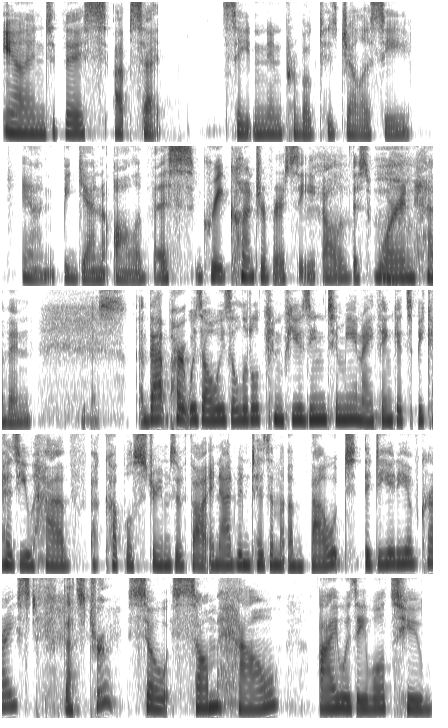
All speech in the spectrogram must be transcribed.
and this upset Satan and provoked his jealousy and began all of this great controversy, all of this war in heaven. Yes. That part was always a little confusing to me, and I think it's because you have a couple streams of thought in Adventism about the deity of Christ. That's true. So somehow I was able to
